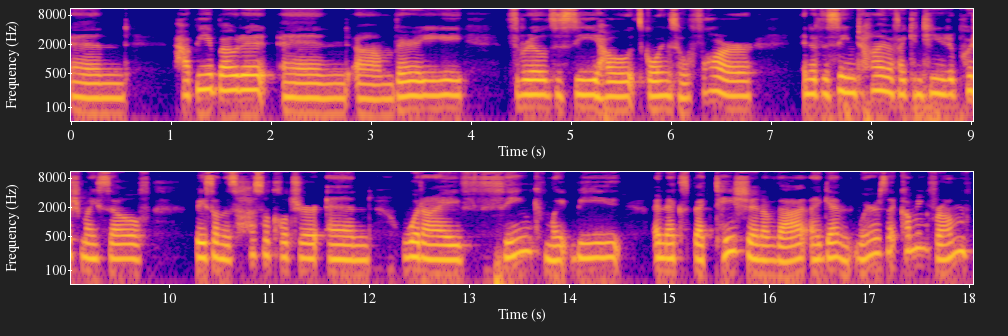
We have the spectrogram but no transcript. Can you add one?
and happy about it and um, very thrilled to see how it's going so far. And at the same time, if I continue to push myself based on this hustle culture and what I think might be an expectation of that, again, where is that coming from?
